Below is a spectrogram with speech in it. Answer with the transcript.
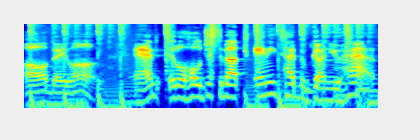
all day long. And it'll hold just about any type of gun you have.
